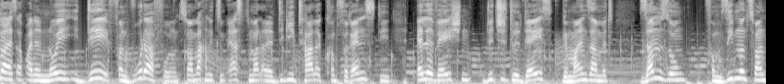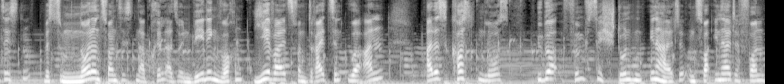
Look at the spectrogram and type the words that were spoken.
Hinweis auf eine neue Idee von Vodafone. Und zwar machen die zum ersten Mal eine digitale Konferenz, die Elevation Digital Days, gemeinsam mit Samsung vom 27. bis zum 29. April, also in wenigen Wochen, jeweils von 13 Uhr an. Alles kostenlos, über 50 Stunden Inhalte. Und zwar Inhalte von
